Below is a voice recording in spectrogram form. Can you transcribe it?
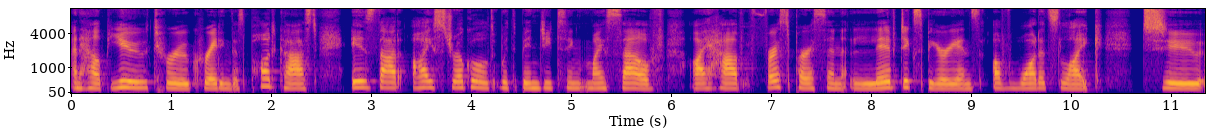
and help you through creating this podcast is that I struggled with binge eating myself. I have first person lived experience of what it's like to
